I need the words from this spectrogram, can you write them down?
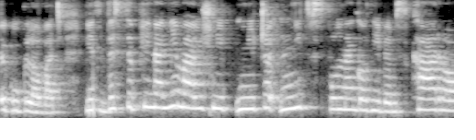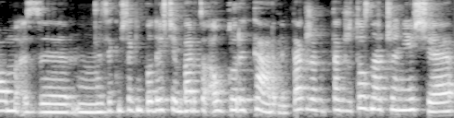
wygooglować. Więc dyscyplina nie ma już ni, nic, nic wspólnego, nie wiem, z karą, z, mm, z jakimś takim podejściem bardzo autorytarnym. Także, także to znaczenie się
